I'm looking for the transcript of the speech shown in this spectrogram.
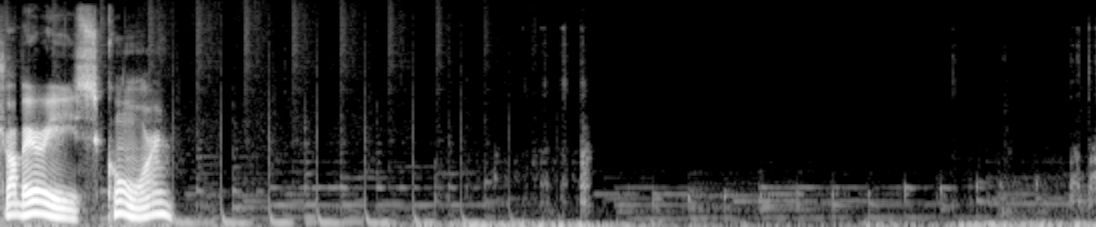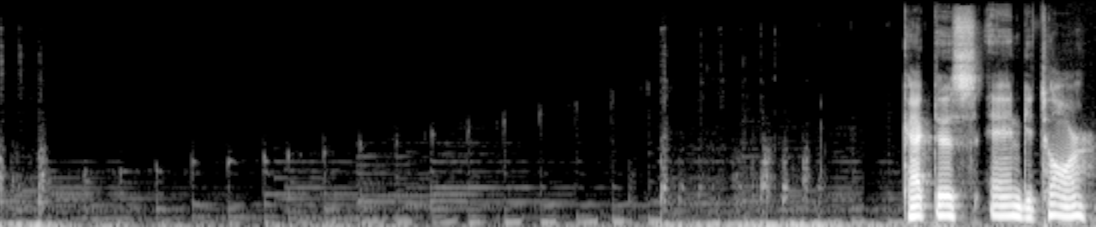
Strawberries, corn. Cactus and guitar.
